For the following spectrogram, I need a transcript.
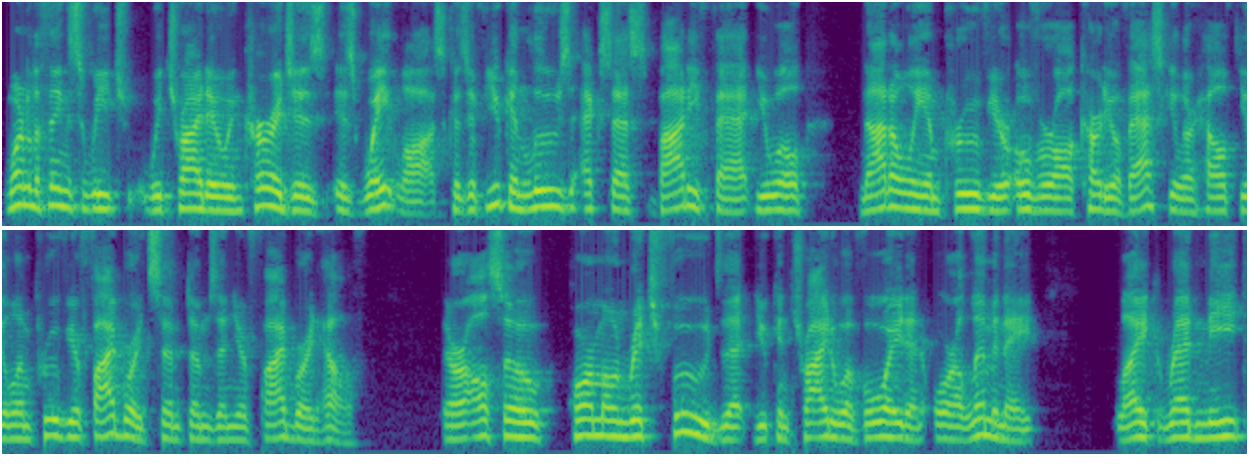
one of the things we, we try to encourage is, is weight loss, because if you can lose excess body fat, you will not only improve your overall cardiovascular health, you'll improve your fibroid symptoms and your fibroid health. There are also hormone rich foods that you can try to avoid and or eliminate, like red meat,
